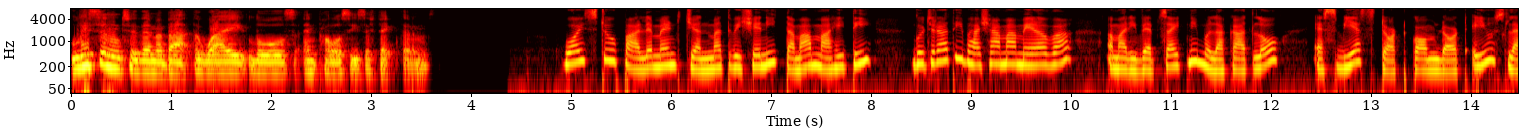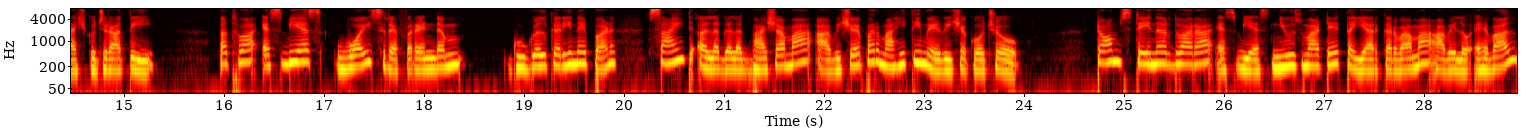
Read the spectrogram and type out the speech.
listen to them about the way laws and policies affect them. Voice to Parliament જનમત વિશેની તમામ માહિતી ગુજરાતી ભાષામાં મેળવવા અમારી વેબસાઇટની મુલાકાત લો SBS dot com dot AU slash Gujarati અથવા એસબીએસ વોઇસ રેફરેન્ડમ ગૂગલ કરીને પણ સાઈઠ અલગ અલગ ભાષામાં આ વિષય પર માહિતી મેળવી શકો છો. ટોમ સ્ટેનર દ્વારા એસબીએસ ન્યૂઝ માટે તૈયાર કરવામાં આવેલો અહેવાલ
